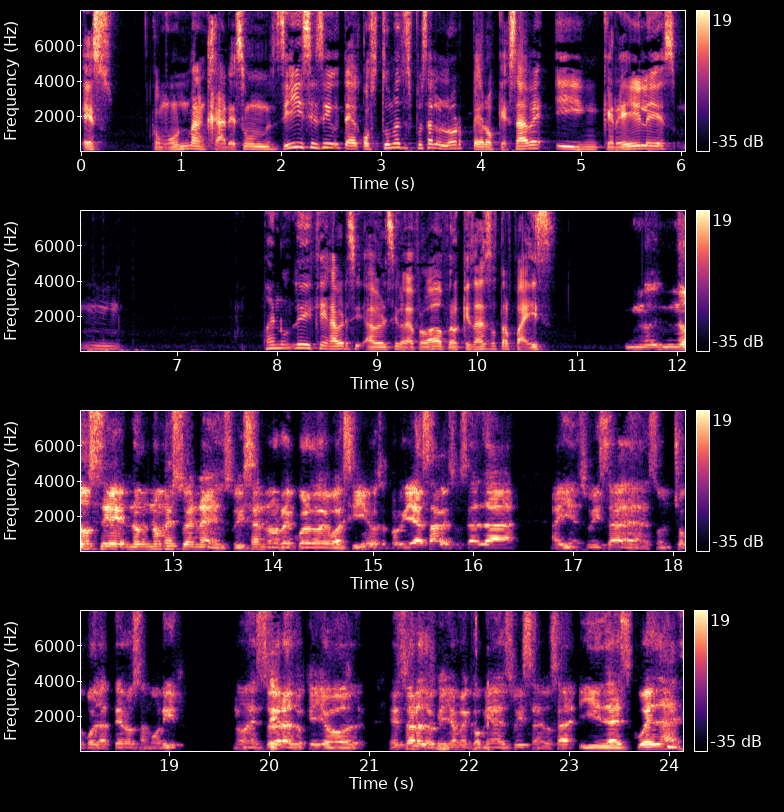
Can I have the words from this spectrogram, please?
es como un manjar, es un... Sí, sí, sí, te acostumbras después al olor, pero que sabe increíble, es... Bueno, le dije a ver si, a ver si lo había probado, pero quizás es otro país. No, sé, no, no me suena en Suiza, no recuerdo algo así, o sea, porque ya sabes, o sea, la, ahí en Suiza son chocolateros a morir, ¿no? Eso era lo que yo, eso era lo que yo me comía de Suiza, o sea, y la escuela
